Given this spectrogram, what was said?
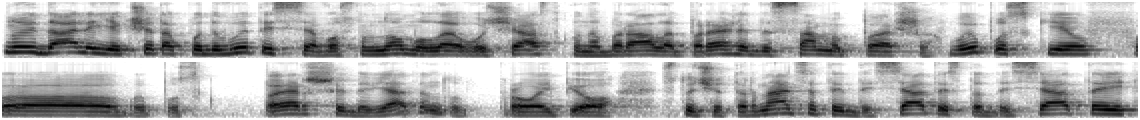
Ну і далі, якщо так подивитися, в основному леву частку набирали перегляди саме перших випусків. Е, Випуск Перший, дев'ятий, ну, тут про IPO 114, 10, 110,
